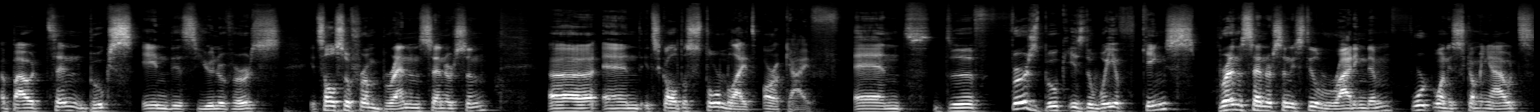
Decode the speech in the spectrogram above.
about 10 books in this universe. It's also from Brandon Sanderson, uh, and it's called the Stormlight Archive. And the first book is The Way of Kings Brandon Sanderson is still writing them. Fourth one is coming out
